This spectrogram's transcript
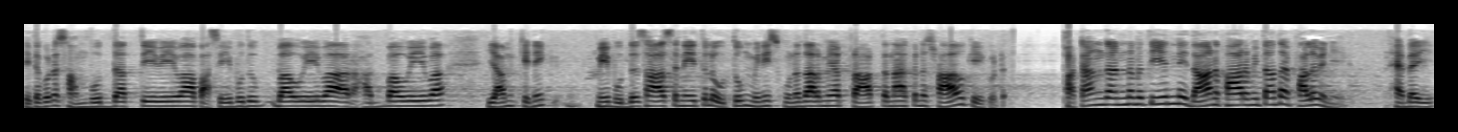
එතකොට සම්බුද්ධත්වයේ වේවා, පසේබුදු බව වේවා, රහත් බව වේවා යම් කෙනෙක් මේ බුද්ධ ශාසනය තුළ උතුම් මිනිස් ගුණධර්මයක් ප්‍රාර්ථනා කරන ශ්‍රාවකයෙකුට පටන් ගන්නම තියෙන්නේ දාන පාරමිතා තමයි පළවෙනි එක. හැබැයි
